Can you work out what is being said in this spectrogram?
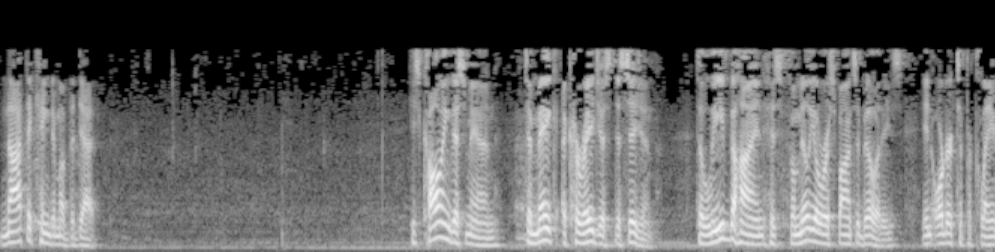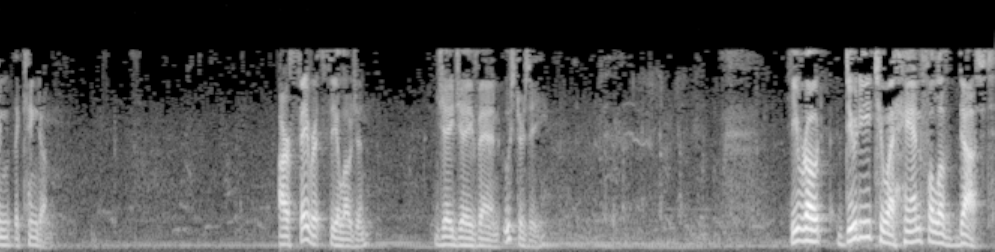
not the kingdom of the dead. He's calling this man to make a courageous decision, to leave behind his familial responsibilities in order to proclaim the kingdom. Our favorite theologian, J.J. Van Oosterzee. He wrote, Duty to a handful of dust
